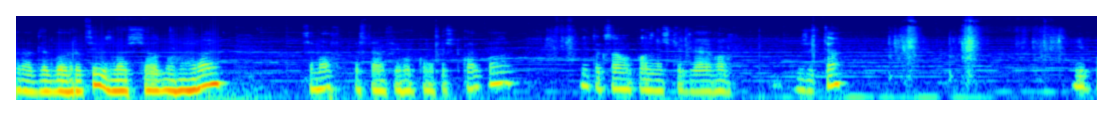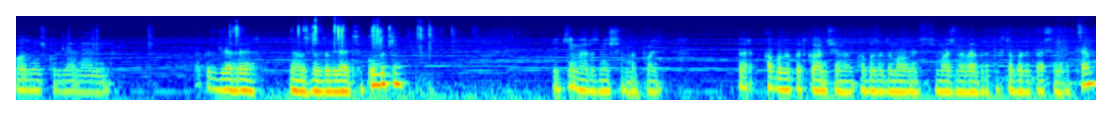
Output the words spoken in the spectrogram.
Гра для двох гравців, візьмемо ще одного героя. Це мав поставимо фігурку на початкове поле. І так само позначки для його життя. І позначку для енергії. Також для гри нам знадобляться кубики, які ми розміщуємо на полі. Тепер або випадковим чином, або за домовленістю можна вибрати, хто буде першим гравцем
